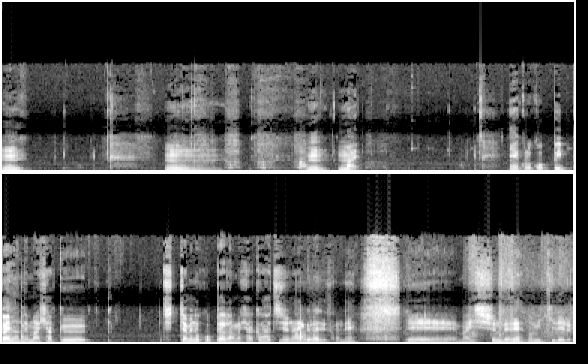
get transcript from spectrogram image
うん。うん。うん、うまい。ね、これコップ1杯なんで、まあ100、ちっちゃめのコップだから、まあ180ないぐらいですかね。えー、まあ一瞬でね、飲みきれる。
